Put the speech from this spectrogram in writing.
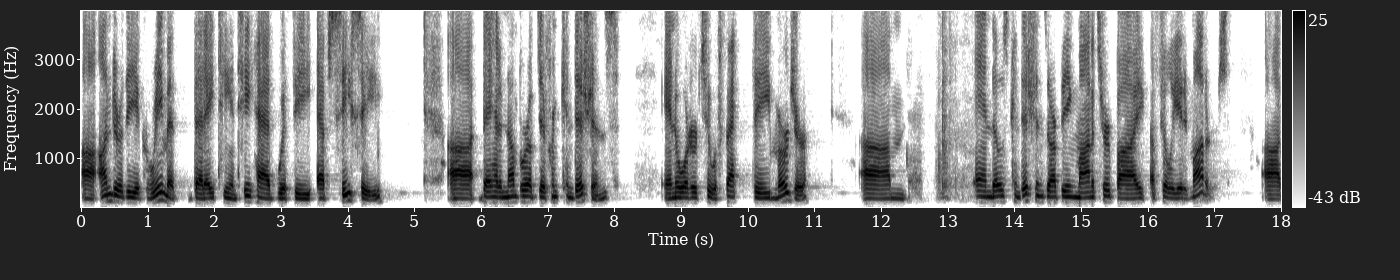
uh, under the agreement that AT&T had with the FCC. Uh, they had a number of different conditions in order to effect the merger. Um, and those conditions are being monitored by affiliated monitors. Uh,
